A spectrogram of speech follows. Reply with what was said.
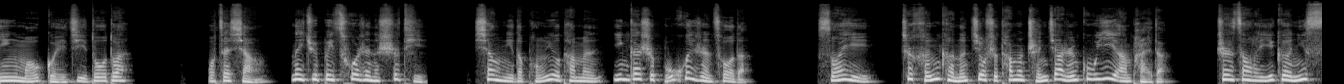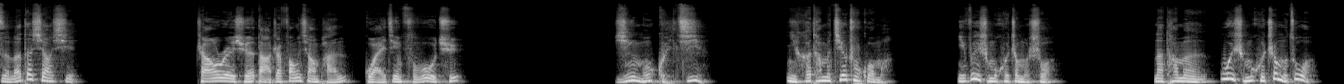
阴谋诡计多端。我在想，那具被错认的尸体。”像你的朋友，他们应该是不会认错的，所以这很可能就是他们陈家人故意安排的，制造了一个你死了的消息。张瑞雪打着方向盘拐进服务区。阴谋诡计，你和他们接触过吗？你为什么会这么说？那他们为什么会这么做？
